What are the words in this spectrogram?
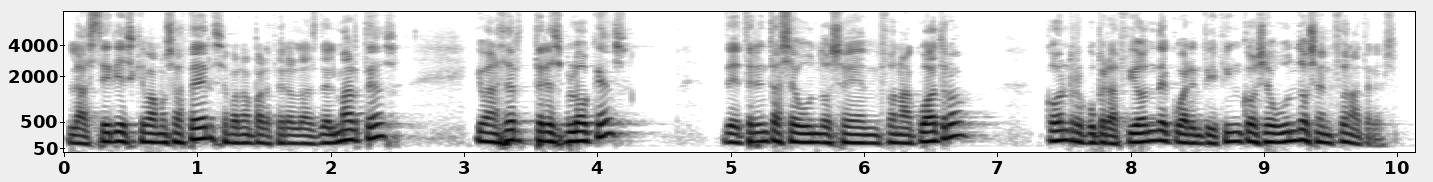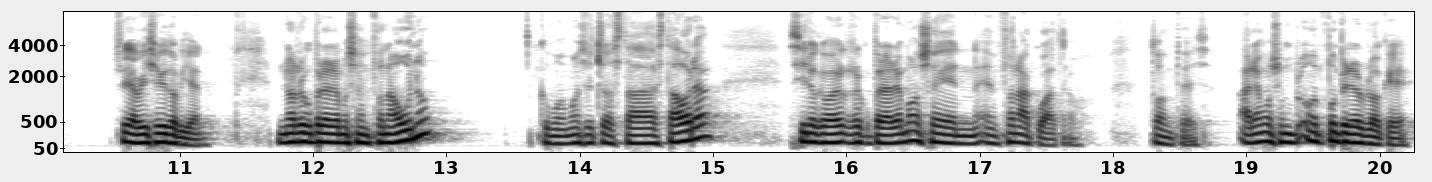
Las series que vamos a hacer se van a parecer a las del martes y van a ser tres bloques de 30 segundos en zona 4 con recuperación de 45 segundos en zona 3. Sí, habéis oído bien. No recuperaremos en zona 1, como hemos hecho hasta, hasta ahora, sino que recuperaremos en, en zona 4. Entonces, haremos un, un primer bloque.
